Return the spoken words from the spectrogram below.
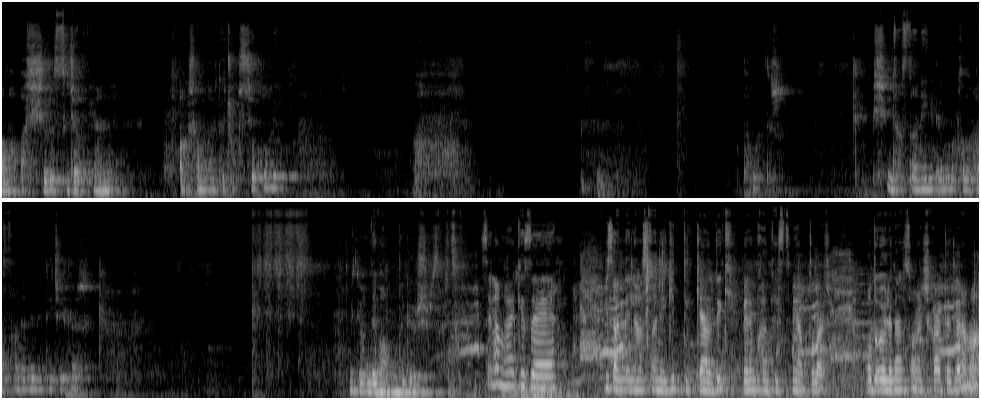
Hava aşırı sıcak yani. Akşamları da çok sıcak oluyor. Tamamdır. Biz şimdi hastaneye gidelim bakalım hastanede ne diyecekler. Videonun devamında görüşürüz artık. Selam herkese. Biz anneyle hastaneye gittik geldik. Benim kan testimi yaptılar. O da öğleden sonra çıkar dediler ama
